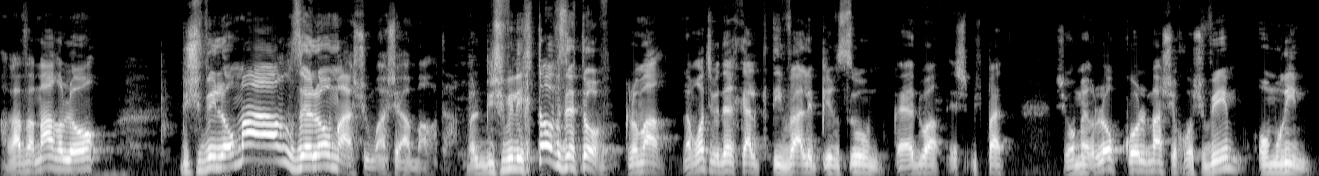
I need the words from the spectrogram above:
הרב אמר לו, בשביל לומר זה לא משהו מה שאמרת, אבל בשביל לכתוב זה טוב. כלומר, למרות שבדרך כלל כתיבה לפרסום, כידוע, יש משפט שאומר, לא כל מה שחושבים, אומרים.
